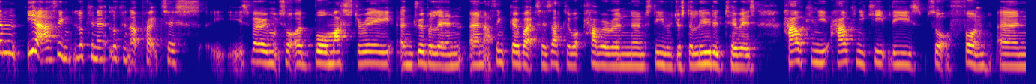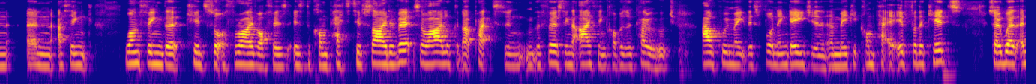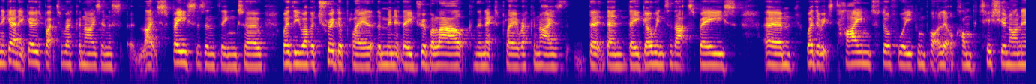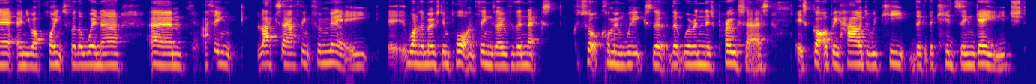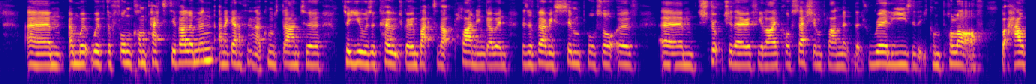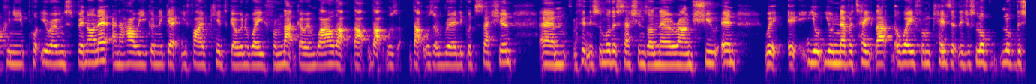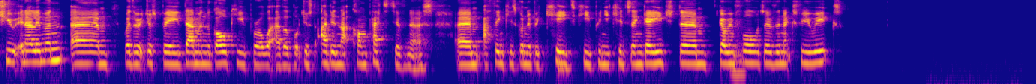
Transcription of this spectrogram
Um, yeah, I think looking at looking at practice, it's very much sort of ball mastery and dribbling, and I think go back to exactly what Cara and um, Steve have just alluded to is how can you how can you keep these sort of fun and and I think one thing that kids sort of thrive off is is the competitive side of it. So I look at that practice and the first thing that I think of as a coach, how can we make this fun, engaging, and make it competitive for the kids? So whether and again, it goes back to recognizing like spaces and things. So whether you have a trigger player that the minute they dribble out, can the next player recognize that then they go into that space? Um, whether it's timed stuff where you can put a little competition on it and you have points for the winner. Um, I think, like I say, I think for me, one of the most important things over the next sort of coming weeks that, that we're in this process, it's got to be how do we keep the, the kids engaged um, and with, with, the fun competitive element. And again, I think that comes down to to you as a coach going back to that planning. Going, there's a very simple sort of um, structure there, if you like, or session plan that, that's really easy that you can pull off. But how can you put your own spin on it? And how are you going to get your five kids going away from that, going, wow, that that that was that was a really good session. Um, I think there's some other sessions on there around shooting we, it, you, you'll never take that away from kids that they just love love the shooting element, um, whether it just be them and the goalkeeper or whatever. But just adding that competitiveness, um, I think, is going to be key to keeping your kids engaged um, going mm. forwards over the next few weeks.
